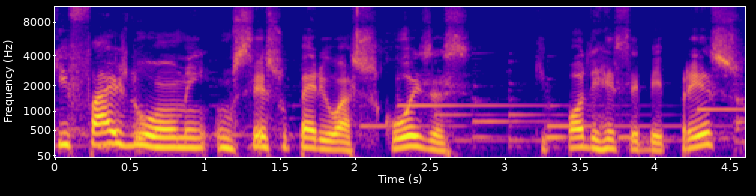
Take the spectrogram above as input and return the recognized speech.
que faz do homem um ser superior às coisas que pode receber preço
